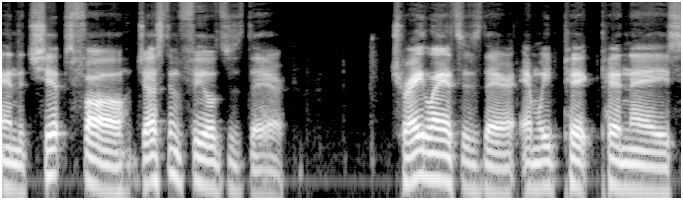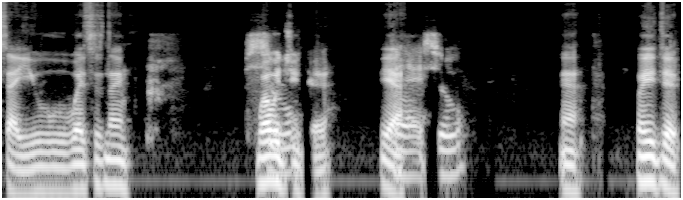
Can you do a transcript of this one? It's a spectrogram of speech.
and the chips fall, Justin Fields is there, Trey Lance is there, and we pick Penei Sewell. What's his name? What would you do? Yeah, Yeah, Sue. yeah. What do you do?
